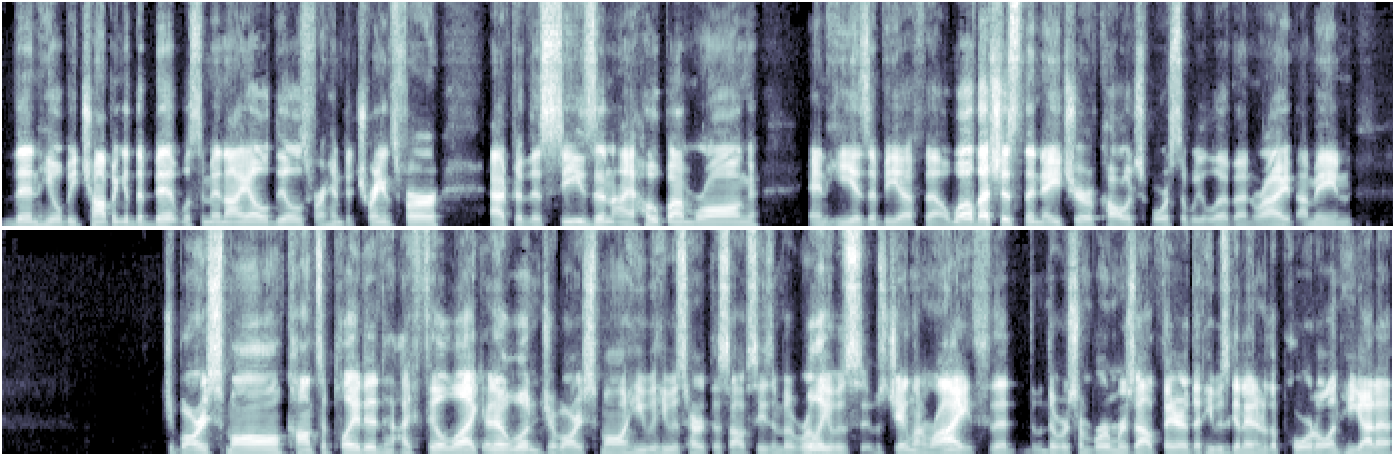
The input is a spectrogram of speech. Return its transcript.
Then he'll be chomping at the bit with some NIL deals for him to transfer after this season. I hope I'm wrong and he is a VFL. Well, that's just the nature of college sports that we live in, right? I mean, Jabari Small contemplated. I feel like, and it wasn't Jabari Small. He he was hurt this offseason, but really it was it was Jalen Wright that there were some rumors out there that he was going to enter the portal and he got a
